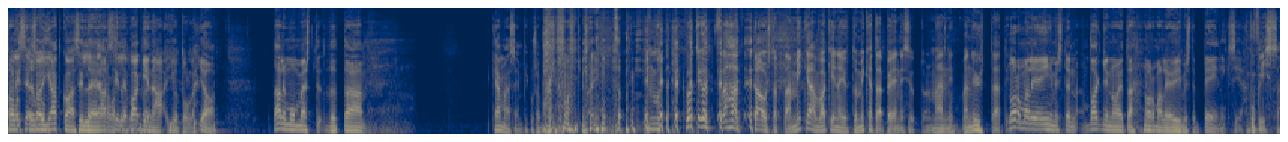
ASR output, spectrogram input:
Se oli, se, se oli jatkoa sille, sille vagina-jutulle. Joo. Tämä oli mun mielestä tota, kämäsempi kuin se vagina juttu. Mutta voitteko vähän taustattaa, mikä on vakina juttu, mikä tämä penisjuttu on? Mä en, mä en yhtään tiedä. Normaalien ihmisten vaginoita, normaalien ihmisten peeniksiä. Kuvissa.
